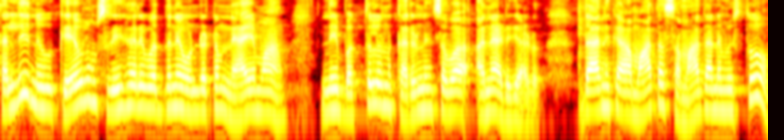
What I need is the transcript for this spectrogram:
తల్లి నువ్వు కేవలం శ్రీహరి వద్దనే ఉండటం న్యాయమా? నీ భక్తులను కరుణించవా? అని అడిగాడు. దానికి ఆ మాత సమాధానమిస్తూ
